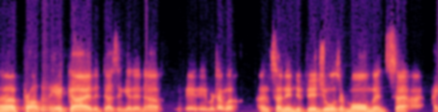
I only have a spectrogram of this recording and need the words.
Uh, probably a guy that doesn't get enough. We're talking about unsung individuals or moments. I, I-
